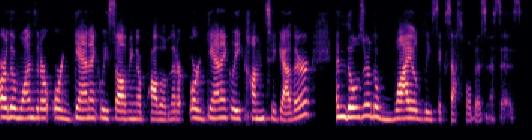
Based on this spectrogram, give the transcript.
are the ones that are organically solving a problem, that are organically come together. And those are the wildly successful businesses.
